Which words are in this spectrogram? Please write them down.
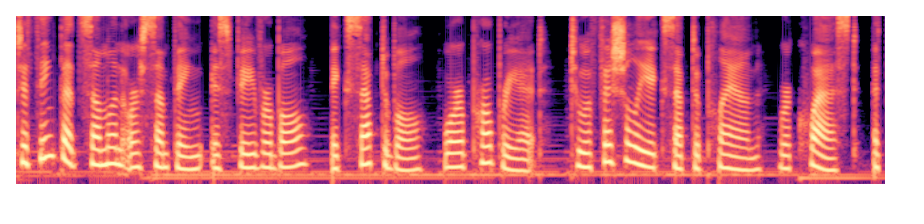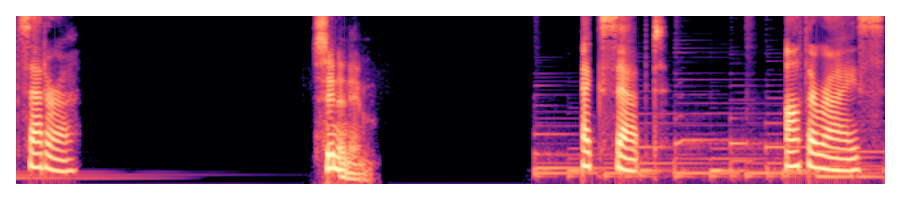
To think that someone or something is favorable, acceptable, or appropriate, to officially accept a plan, request, etc. Synonym. Accept, Authorize,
